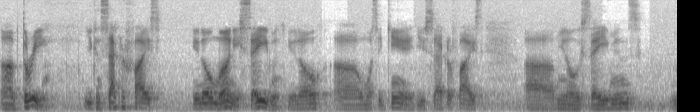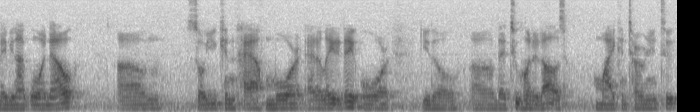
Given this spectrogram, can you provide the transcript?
Um, three, you can sacrifice, you know, money, saving, you know. Uh, once again, you sacrifice um, you know, savings, maybe not going out. Um, so you can have more at a later date or, you know, um, that $200 might can turn into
